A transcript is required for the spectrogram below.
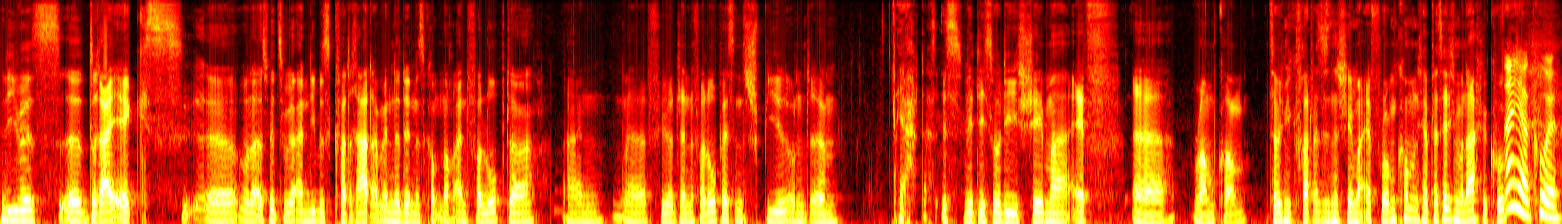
liebes äh, Dreiecks äh, oder es wird sogar ein liebes Quadrat am Ende, denn es kommt noch ein Verlobter ein, äh, für Jennifer Lopez ins Spiel und ähm, ja, das ist wirklich so die Schema F äh, Romcom. Jetzt habe ich mich gefragt, was ist eine Schema F Romcom und ich habe tatsächlich mal nachgeguckt, Ah ja, cool.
